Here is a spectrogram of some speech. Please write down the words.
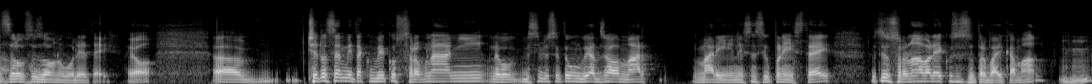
za celou sezónu odjetých, jo. Četl jsem mi takový jako srovnání, nebo myslím, že se k tomu vyjadřoval Mar- Marín, nejsem si úplně jistý, že to srovnávali jako se superbajkama, mm-hmm.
